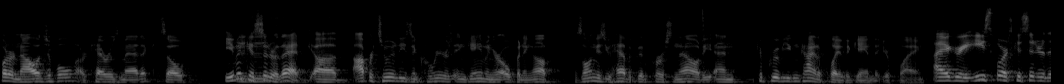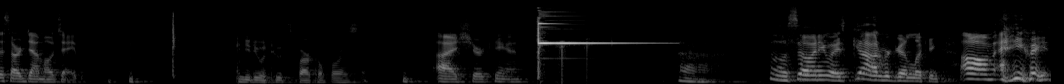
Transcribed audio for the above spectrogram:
but are knowledgeable, are charismatic. So even consider that uh, opportunities and careers in gaming are opening up as long as you have a good personality and can prove you can kind of play the game that you're playing. I agree. Esports consider this our demo tape. Can you do a tooth sparkle for us? I sure can. oh, so anyways, God, we're good looking. Um, anyways,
